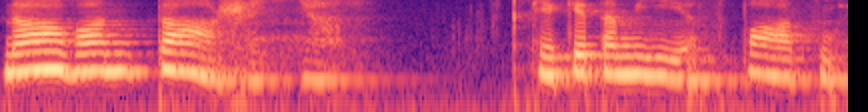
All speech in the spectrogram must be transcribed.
навантаження. яке там є, спазми.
